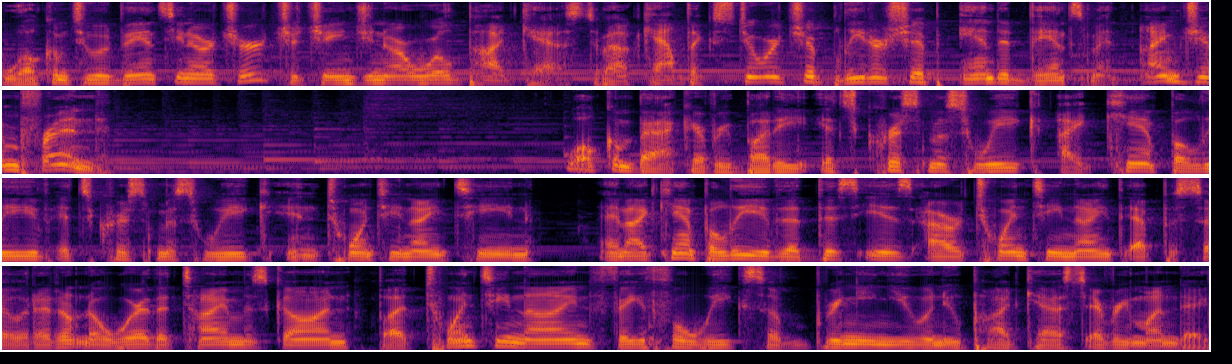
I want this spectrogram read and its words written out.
Welcome to Advancing Our Church, a Changing Our World podcast about Catholic stewardship, leadership, and advancement. I'm Jim Friend. Welcome back, everybody. It's Christmas week. I can't believe it's Christmas week in 2019. And I can't believe that this is our 29th episode. I don't know where the time has gone, but 29 faithful weeks of bringing you a new podcast every Monday.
